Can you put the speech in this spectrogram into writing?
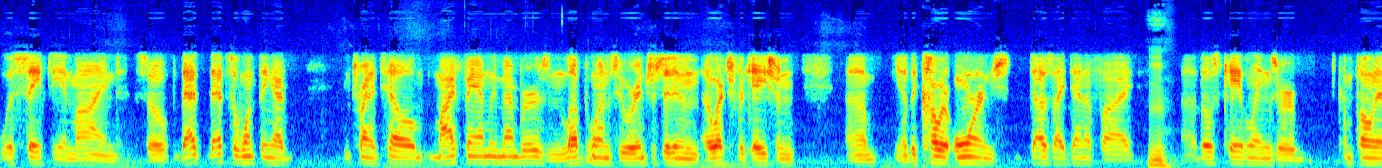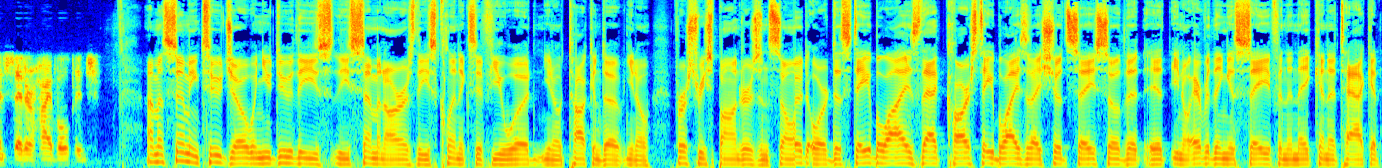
with safety in mind so that that's the one thing I've I'm trying to tell my family members and loved ones who are interested in electrification. Um, you know, the color orange does identify Mm. uh, those cablings or components that are high voltage. I'm assuming too, Joe, when you do these these seminars, these clinics, if you would, you know, talking to you know first responders and so on, or destabilize that car, stabilize it, I should say, so that it you know everything is safe and then they can attack it.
